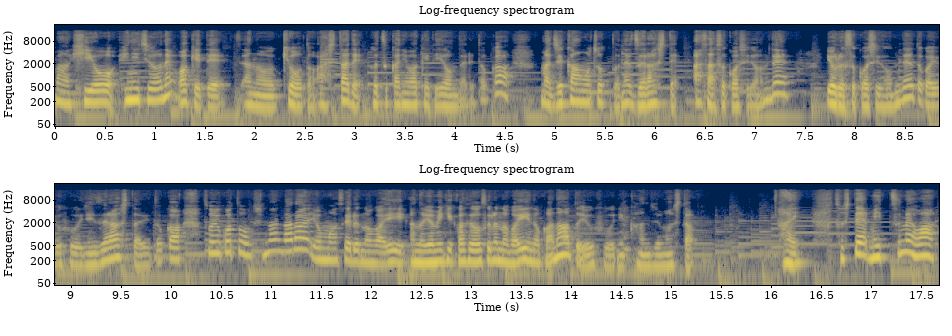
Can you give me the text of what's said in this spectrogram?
まあ、日を日にちをね分けてあの今日と明日で2日に分けて読んだりとか、まあ、時間をちょっとねずらして朝少し読んで夜少し読んでとかいう風にずらしたりとかそういうことをしながら読ませるのがいいあの読み聞かせをするのがいいのかなという風に感じました。はい、そして3つ目は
